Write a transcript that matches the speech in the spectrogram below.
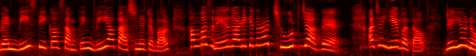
when we speak of something we are passionate about हम बस रेलगाड़ी की तरह छूट जाते हैं। अच्छा ये बताओ डू यू नो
